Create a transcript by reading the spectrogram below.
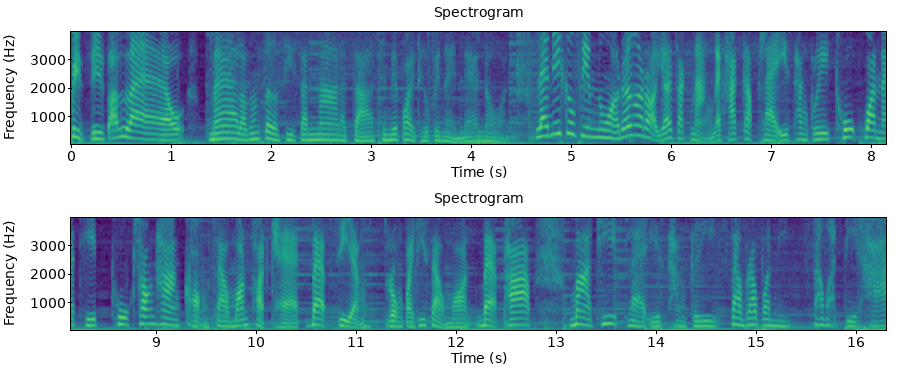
ปิดซีซั่นแล้ว แม่เราต้องเจอซีซั่นหน้านะจ๊ะ ฉันไม่ปล่อยเธอไปไหนแน่นอน และนี่คือฟิล์มนัวเรื่องอร่อยย่อยจากหนังนะคะ กับแพลอีส Hungry ทุกวันอาทิตย์ ทุกช่องทางของ Salmon Podcast แบบเสียง ตรงไปที่ Salmon แบบภาพ มาที่แพลอีส Hungry สำหรับวันนี้ สวัสดีค่ะ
